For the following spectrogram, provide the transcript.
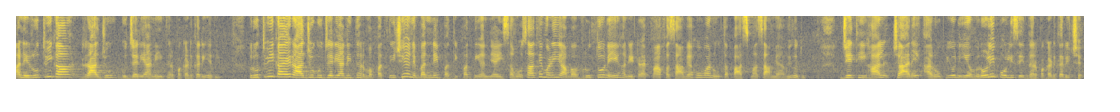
અને ઋત્વિકા રાજુ ગુજરિયાની ધરપકડ કરી હતી. ઋત્વિકાએ રાજુ ગુજરિયાની ધર્મપત્ની છે અને બંને પતિ પત્ની અન્ય ઈસમો સાથે મળી આવા વૃદ્ધોને હની ટ્રેપમાં ફસાવ્યા હોવાનું તપાસમાં સામે આવ્યું હતું. જેથી હાલ ચારેય આરોપીઓની અમરોલી પોલીસે ધરપકડ કરી છે.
